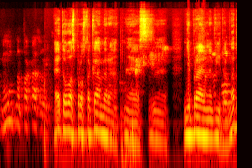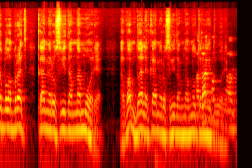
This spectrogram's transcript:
мутно показывает. Это у вас просто камера э, с э, неправильным видом. Надо было брать камеру с видом на море, а вам дали камеру с видом на А внутренний вот, дворик. а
